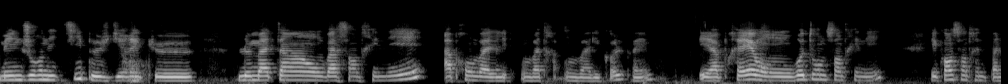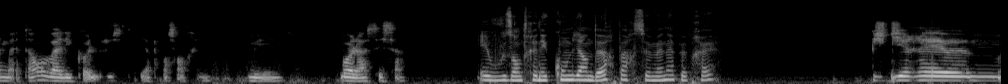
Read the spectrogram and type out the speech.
Mais une journée type, je dirais que le matin on va s'entraîner, après on va on va on va à l'école quand même, et après on retourne s'entraîner. Et quand on s'entraîne pas le matin, on va à l'école juste et après on s'entraîne. Mais voilà, c'est ça. Et vous vous entraînez combien d'heures par semaine à peu près? Je dirais euh,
